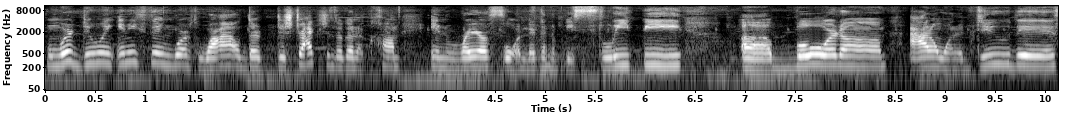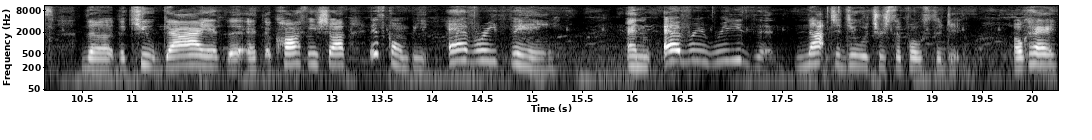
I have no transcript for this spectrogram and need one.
when we're doing anything worthwhile, the distractions are going to come in rare form. They're going to be sleepy, uh, boredom. I don't want to do this. The the cute guy at the at the coffee shop. It's going to be everything and every reason not to do what you're supposed to do. Okay,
